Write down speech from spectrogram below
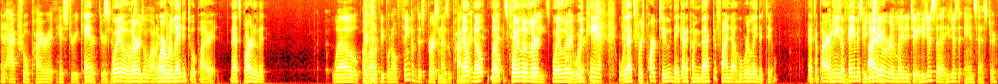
and actual pirate history And characters. spoiler whatnot. alert, a lot of we're different- related to a pirate. That's part of it. Well, a lot of people don't think of this person as a pirate. Nope, nope, nope. Spoiler alert, spoiler alert. We can't. well, that's for part two. They got to come back to find out who we're related to. That's a pirate. He's a famous you say we're related to. He's just a he's just an ancestor.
